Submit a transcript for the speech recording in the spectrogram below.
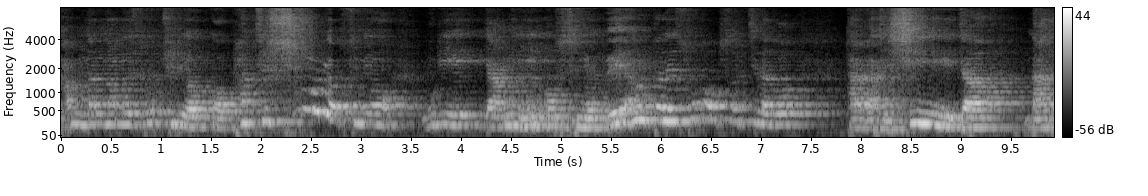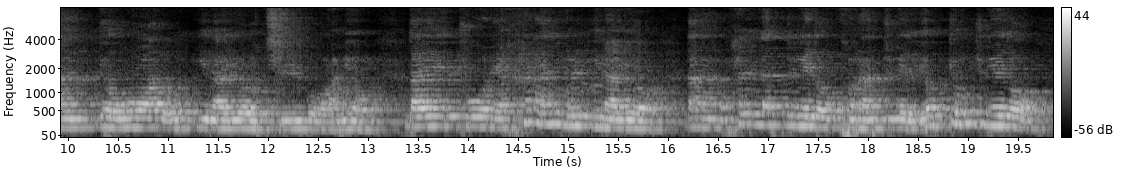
감람나무에 소출이 없고 밭에 식물이 없으며 우리의 양이 없으며 외양간에 소가 없을지라도 다 같이 시작 나는 여호와로 인하여 즐거워하며 나의 구원의 하나님을 인하여 나는 환난 중에도 고난 중에도 역경 중에도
